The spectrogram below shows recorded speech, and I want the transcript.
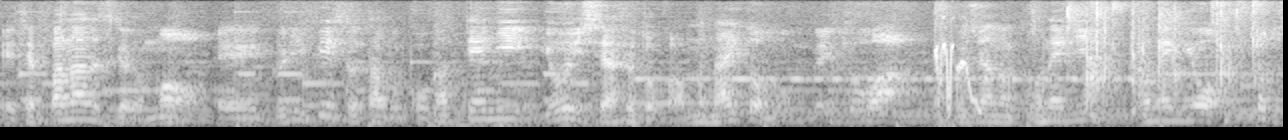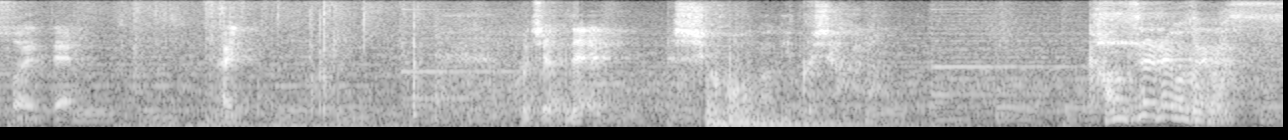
えー、鉄板なんですけども、えー、グリーンピース多分ご家庭に用意してあるとかあんまないと思うんで今日はこちらの小ネギ小ネギをちょっと添えて。はい。こちらで至高の肉じゃがの完成でございます。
